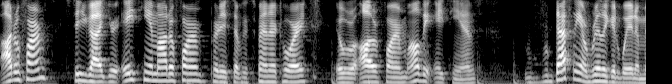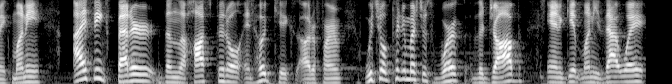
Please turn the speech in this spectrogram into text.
auto farms. So you got your ATM auto farm, pretty self-explanatory. It will auto farm all the ATMs. Definitely a really good way to make money. I think better than the hospital and hood kicks auto farm, which will pretty much just work the job and get money that way.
